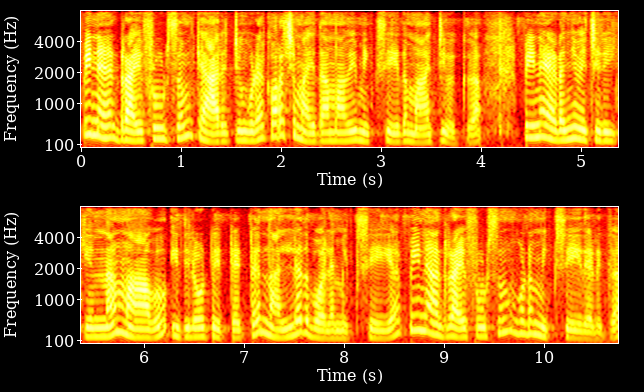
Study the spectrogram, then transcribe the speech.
പിന്നെ ഡ്രൈ ഫ്രൂട്ട്സും ക്യാരറ്റും കൂടെ കുറച്ച് മൈദാമാവി മിക്സ് ചെയ്ത് മാറ്റി വെക്കുക പിന്നെ ഇടഞ്ഞു വെച്ചിരിക്കുന്ന മാവും ഇതിലോട്ട് ഇട്ടിട്ട് നല്ലതുപോലെ മിക്സ് ചെയ്യുക. പിന്നെ ആ ഡ്രൈ ഫ്രൂട്ട്സും കൂടെ മിക്സ് ചെയ്തെടുക്കുക.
